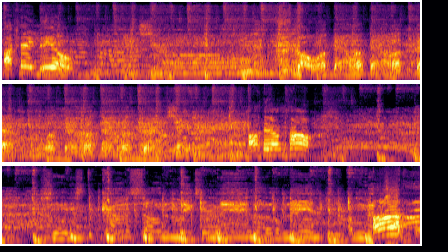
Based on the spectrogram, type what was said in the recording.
I can't deal. Go up, down, up, down, up, down. Go up, down, up, down, up, down. Yeah. Oh, hell no. She's the kind of song that makes a man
